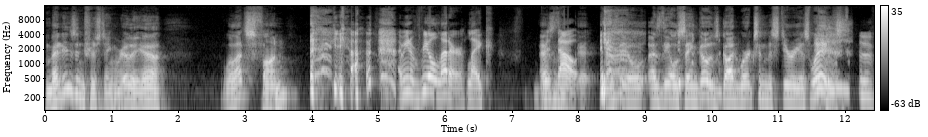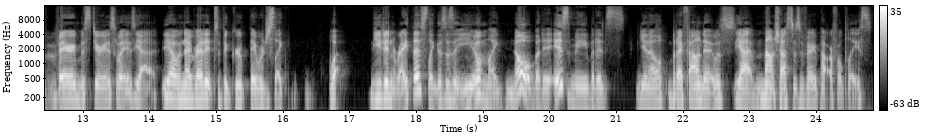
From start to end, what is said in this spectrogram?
That is interesting, really. Yeah. Well, that's fun. yeah. I mean, a real letter, like as written the, out. as, the old, as the old saying goes, God works in mysterious ways. Very mysterious ways. Yeah. Yeah. When I read it to the group, they were just like, what? You didn't write this? Like, this isn't you? I'm like, no, but it is me, but it's, you know, but I found it. It was, yeah, Mount Shasta is a very powerful place.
